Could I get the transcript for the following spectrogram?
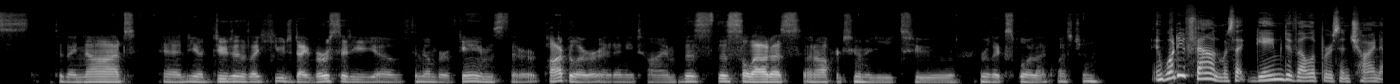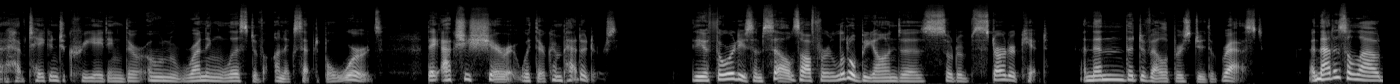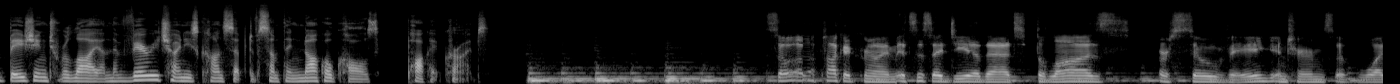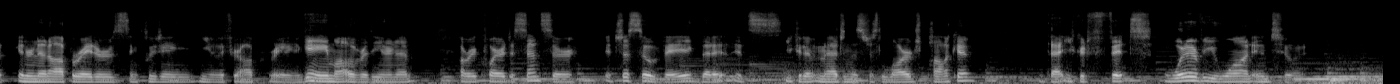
do they not? And you know, due to the huge diversity of the number of games that are popular at any time, this this allowed us an opportunity to really explore that question. And what he found was that game developers in China have taken to creating their own running list of unacceptable words they actually share it with their competitors. The authorities themselves offer little beyond a sort of starter kit, and then the developers do the rest. And that has allowed Beijing to rely on the very Chinese concept of something Knockel calls pocket crimes. So, uh, a pocket crime, it's this idea that the laws are so vague in terms of what internet operators, including, you know, if you're operating a game all over the internet, are required to censor. It's just so vague that it, it's, you could imagine this just large pocket that you could fit whatever you want into it.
